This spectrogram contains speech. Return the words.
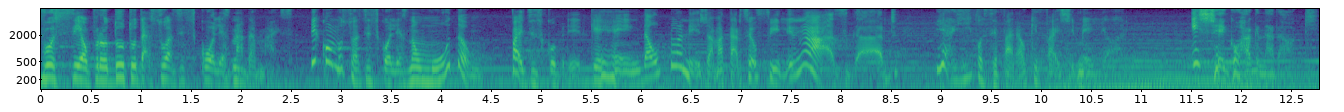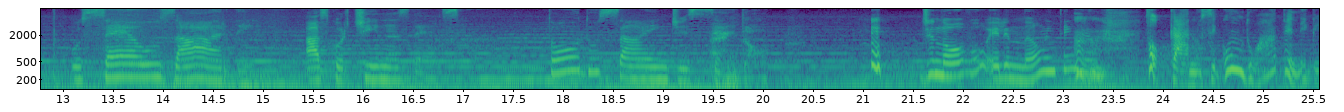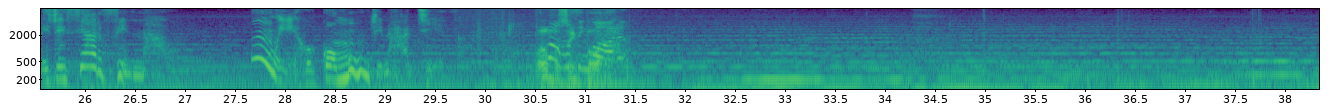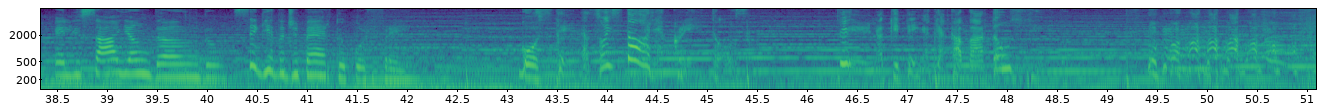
Você é o produto das suas escolhas, nada mais. E como suas escolhas não mudam, vai descobrir que Heimdall planeja matar seu filho em Asgard. E aí você fará o que faz de melhor. E chega o Ragnarok. Os céus ardem, as cortinas descem. Todos saem de cena. Heimdall. De novo, ele não entendeu. Focar no segundo ato e negligenciar o final. Um erro comum de narrativa. Vamos, embora. Ele sai andando, seguido de perto por Frey. Gostei da sua história, Kratos. Pena que tenha que acabar tão cedo.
